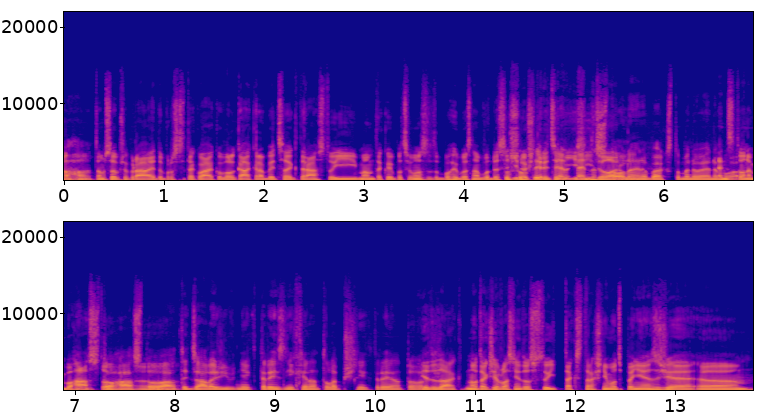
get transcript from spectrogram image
Aha. Tam se přeprává, je to prostě taková jako velká krabice, která stojí, mám takový pocit, že se to pohybuje snad od 10 do 40 tisíc dolarů. Ne, nebo jak se to jmenuje? Nebo N100 nebo H100. H100 a teď záleží, některý z nich je na to lepší, některý na to. Je to tak. No takže vlastně to stojí tak strašně moc peněz, že Eh,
